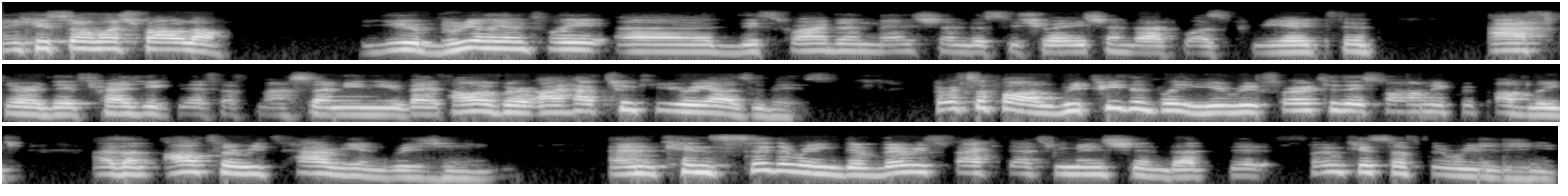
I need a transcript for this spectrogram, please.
Thank you so much, Paola. You brilliantly uh, described and mentioned the situation that was created after the tragic death of Mahsa Amini event. However, I have two curiosities. First of all, repeatedly you refer to the Islamic Republic as an authoritarian regime. And considering the very fact that you mentioned that the focus of the regime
